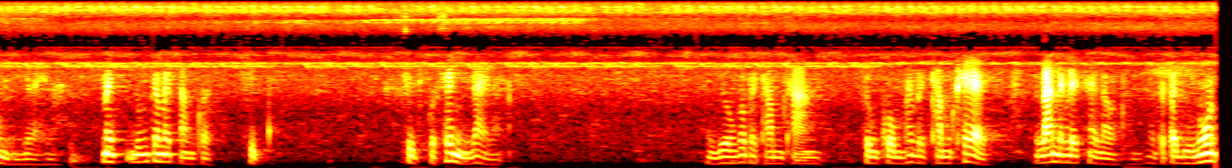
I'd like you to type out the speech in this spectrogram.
นี่เลยนะไม่ลุงจะไม่ต่ำกว่าสิบสิบกว่าเส้นได้ละโยมก็ไปทำทางจงกรมให้ไปทำแค่ร้านเล็กๆให้เราจะไปอยู่นู่น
